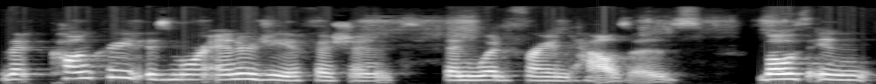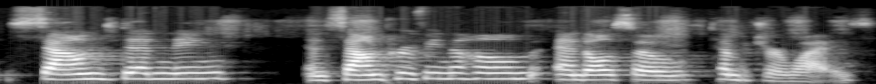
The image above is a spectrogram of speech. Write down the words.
that concrete is more energy efficient than wood framed houses, both in sound deadening and soundproofing the home and also temperature wise.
